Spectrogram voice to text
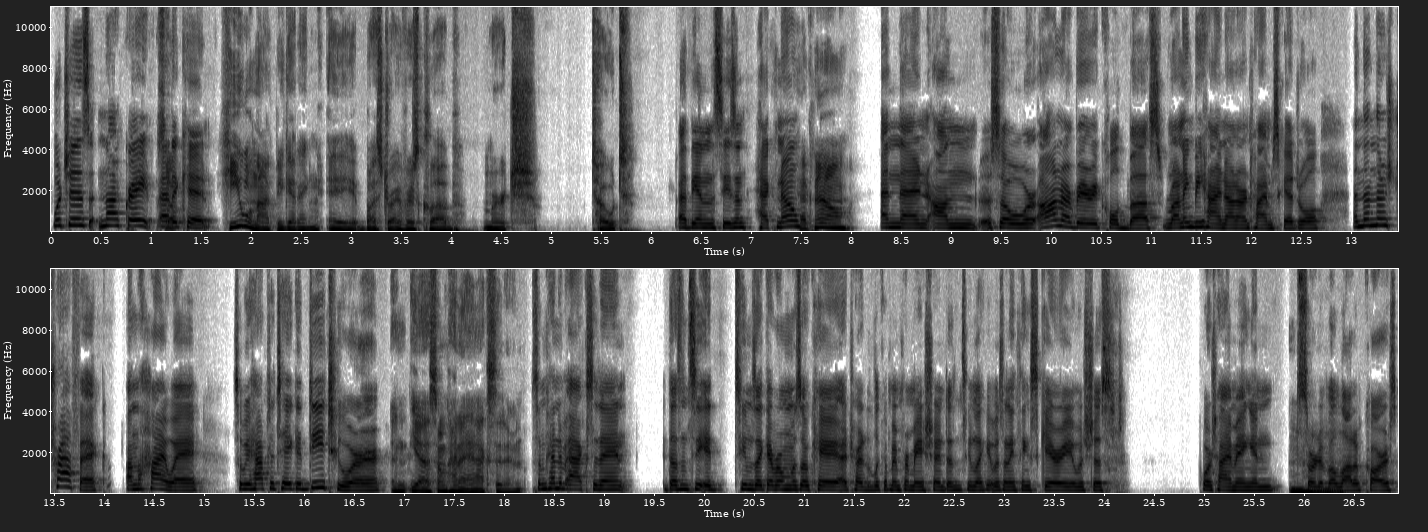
which is not great So- etiquette. He will not be getting a bus drivers club merch tote. At the end of the season, heck no. Heck no. And then on, so we're on our very cold bus, running behind on our time schedule. And then there's traffic on the highway. So we have to take a detour, And yeah, some kind of accident. some kind of accident. It doesn't see, it seems like everyone was okay. I tried to look up information. It doesn't seem like it was anything scary. It was just poor timing and sort of a Mhm. lot of cars.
